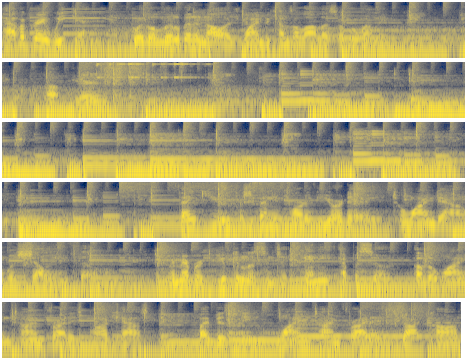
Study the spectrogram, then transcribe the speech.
Have a great weekend. With a little bit of knowledge, wine becomes a lot less overwhelming. Oh, here it is. Thank you for spending part of your day to wind down with Shelley and Phil. Remember, you can listen to any episode of the Wine Time Fridays podcast by visiting winetimefridays.com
